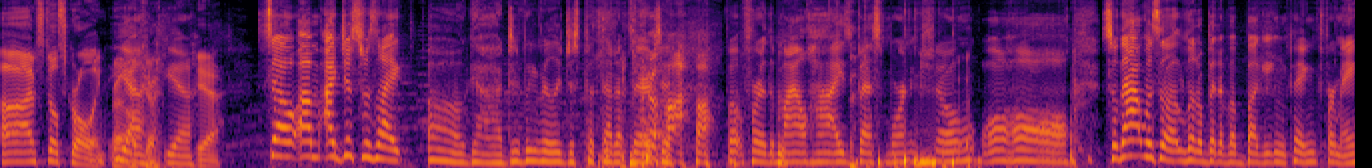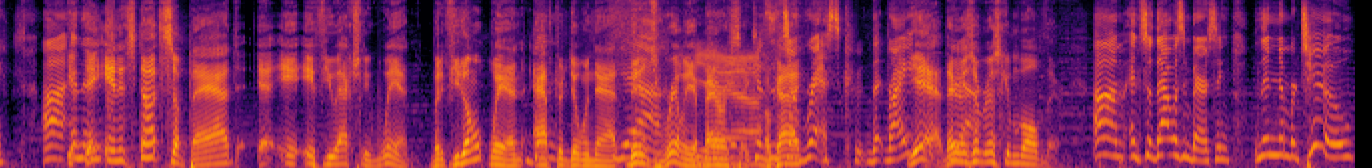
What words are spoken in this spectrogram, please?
Uh, I'm still scrolling. yeah, yeah. Yeah. So um, I just was like, oh god, did we really just put that up there to vote for the Mile High's best morning show? Oh, so that was a little bit of a bugging thing for me. Uh, and then and it's not so bad i- i- if you actually win, but if you don't win after doing that, then it's Yeah. really embarrassing. because okay. it's a risk, that, right? yeah, there is Yeah. a risk involved there. Um, and so that was embarrassing. And then number two,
